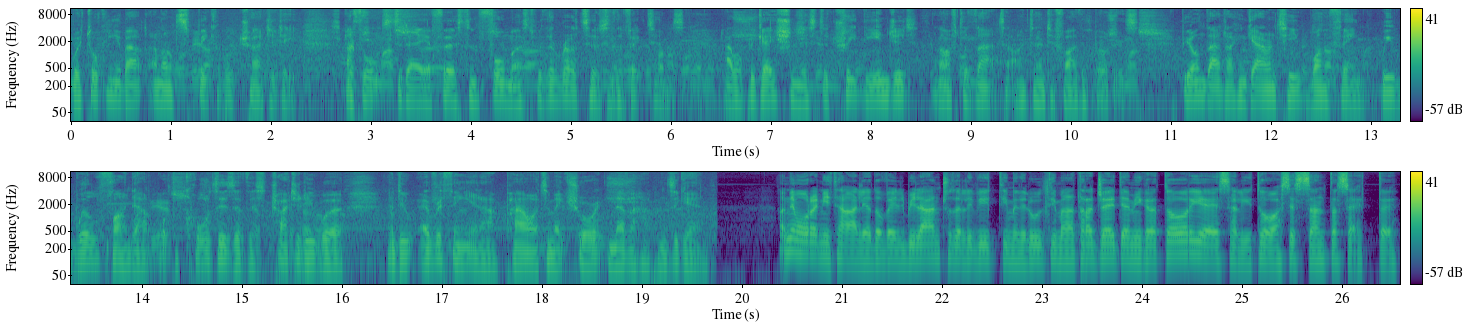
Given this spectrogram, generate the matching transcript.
We're talking about an unspeakable tragedy. Our thoughts today are first and foremost with the relatives of the victims. Our obligation is to treat the injured and after that to identify the bodies. Beyond that, I can guarantee one thing we will find out what the causes of this tragedy were and do everything in our power to make sure it never happens again. Andiamo ora in Italia, dove il bilancio delle vittime dell'ultima tragedia migratoria è salito a 67.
